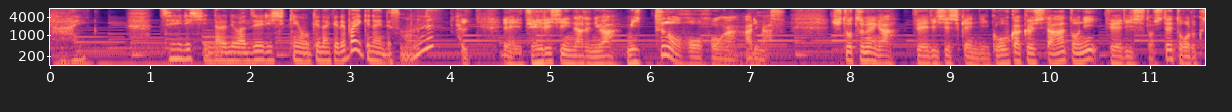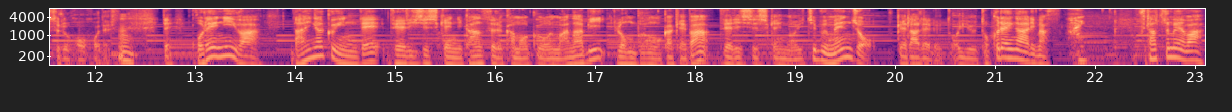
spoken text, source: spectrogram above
はい。税理士になるには税理士試験を受けなければいけないんですもんね。はい、えー、税理士になるには三つの方法があります。一つ目が税理士試験に合格した後に税理士として登録する方法です。うん、で、これには大学院で税理士試験に関する科目を学び論文を書けば税理士試験の一部免除を受けられるという特例があります。はい。二つ目は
